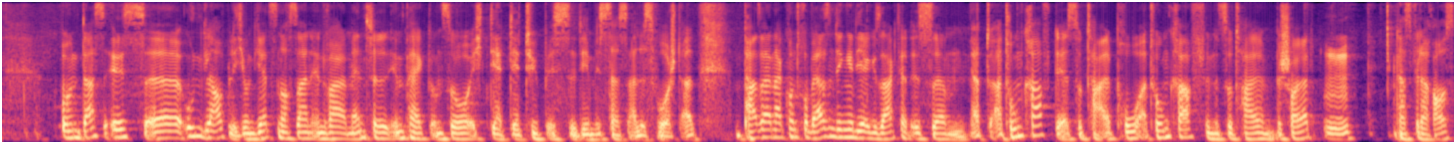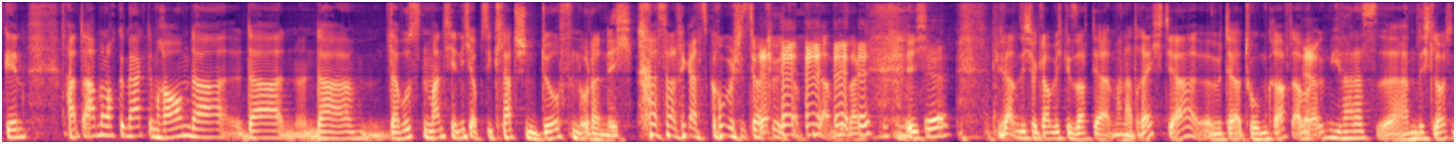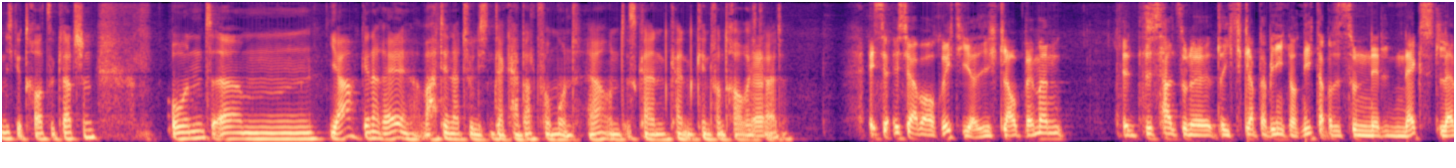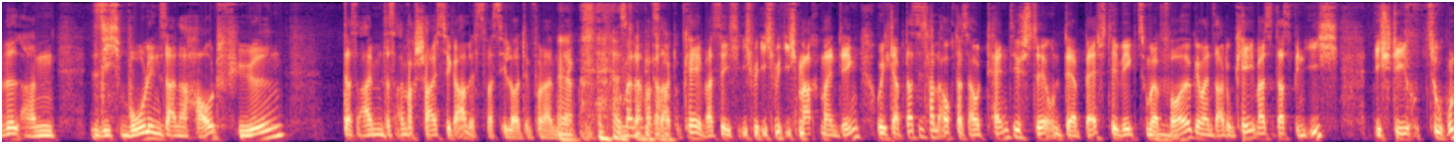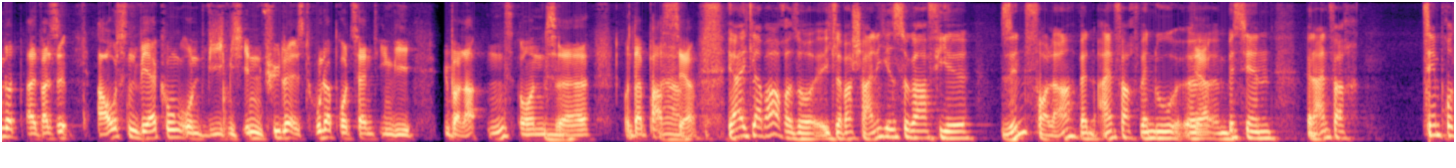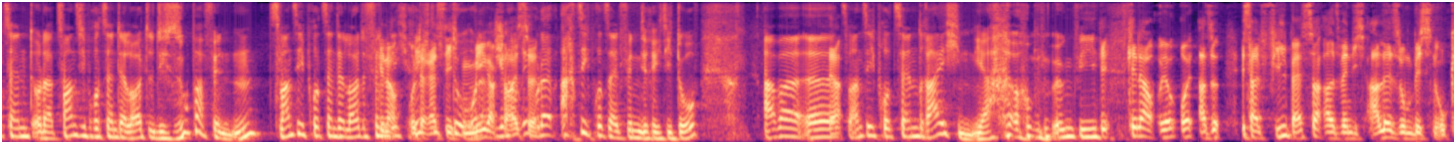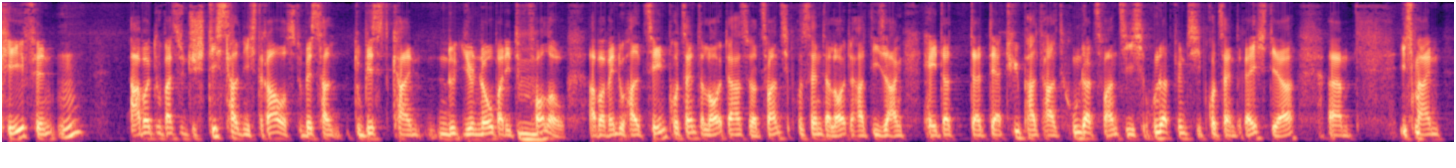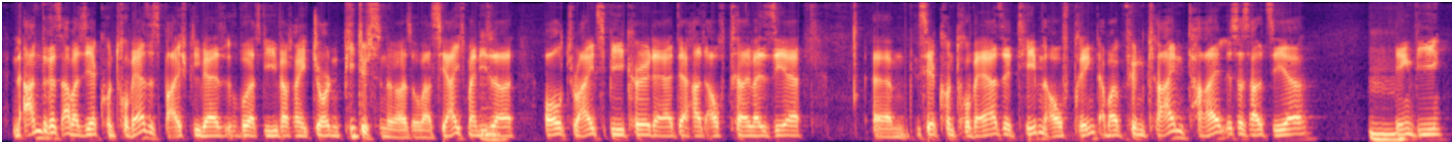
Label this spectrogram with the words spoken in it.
Und das ist äh, unglaublich. Und jetzt noch sein Environmental Impact und so. Ich, der, der Typ ist, dem ist das alles wurscht. Also, ein paar seiner kontroversen Dinge, die er gesagt hat, ist ähm, Atomkraft. Der ist total pro Atomkraft, findet es total bescheuert. Mhm dass wir da rausgehen. Hat aber noch gemerkt im Raum, da, da, da, da wussten manche nicht, ob sie klatschen dürfen oder nicht. Das war eine ganz komische Situation. Ich glaube, viele haben gesagt, ich, viele haben sich, glaube ich, gesagt, ja, man hat recht, ja, mit der Atomkraft, aber ja. irgendwie war das, äh, haben sich Leute nicht getraut zu klatschen. Und ähm, ja, generell hat er natürlich der kein Blatt vom Mund, ja, und ist kein, kein Kind von Traurigkeit. Ja. Ist, ja, ist ja aber auch richtig. Also ich glaube, wenn man das ist halt so eine, ich glaube, da bin ich noch nicht, aber das ist so eine Next Level an sich wohl in seiner Haut fühlen, dass einem das einfach scheißegal ist, was die Leute von einem ja, denken. Und man einfach sagt, okay, was ich, ich, ich, ich mache mein Ding. Und ich glaube, das ist halt auch das authentischste und der beste Weg zum mhm. Erfolg, mhm. wenn man sagt, okay, was, das bin ich. Ich stehe zu 100, also Außenwirkung und wie ich mich innen fühle, ist 100 Prozent irgendwie überlappend und, mhm. äh, und dann passt ja. Ja, ja ich glaube auch. Also ich glaube, wahrscheinlich ist es sogar viel sinnvoller, wenn einfach, wenn du äh, ja. ein bisschen, wenn einfach 10% oder 20% der Leute dich super finden, 20% der Leute finden genau. dich richtig Rest doof. Mega oder, scheiße. oder 80% finden dich richtig doof. Aber äh, ja. 20% reichen, ja, um irgendwie. Genau, also ist halt viel besser, als wenn dich alle so ein bisschen okay finden aber du weißt du, stichst halt nicht raus. Du bist halt, du bist kein, you're nobody to mhm. follow. Aber wenn du halt 10% der Leute hast oder 20% der Leute hat, die sagen, hey, der, der, der Typ hat halt 120, 150% recht, ja. Ähm, ich meine, ein anderes, aber sehr kontroverses Beispiel wäre sowas wie wahrscheinlich Jordan Peterson oder sowas, ja. Ich meine, mhm. dieser Alt-Right-Speaker, der, der halt auch teilweise sehr, ähm, sehr kontroverse Themen aufbringt, aber für einen kleinen Teil ist es halt sehr mhm. irgendwie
